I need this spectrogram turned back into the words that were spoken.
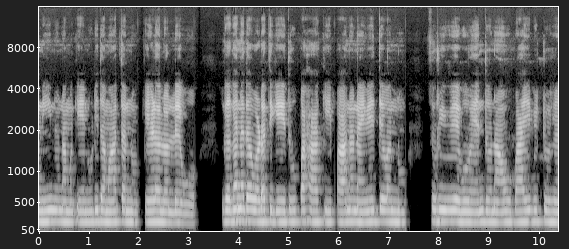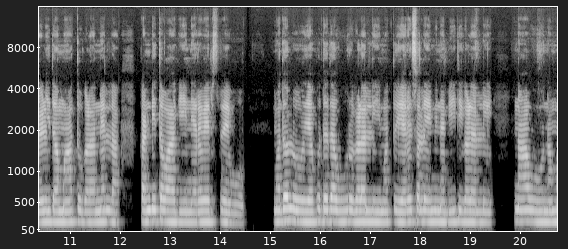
ನೀನು ನಮಗೆ ನುಡಿದ ಮಾತನ್ನು ಕೇಳಲೊಲ್ಲೆವು. ಗಗನದ ಒಡತಿಗೆ ಧೂಪ ಹಾಕಿ ಪಾನ ನೈವೇದ್ಯವನ್ನು ಸುರಿಯುವೆವು ಎಂದು ನಾವು ಬಾಯಿಬಿಟ್ಟು ಹೇಳಿದ ಮಾತುಗಳನ್ನೆಲ್ಲ ಖಂಡಿತವಾಗಿ ನೆರವೇರಿಸುವೆವು. ಮೊದಲು ಯೆಹೂದದ ಊರುಗಳಲ್ಲಿ ಮತ್ತು ಯೆರೂಸಲೇಮಿನ ಬೀದಿಗಳಲ್ಲಿ ನಾವು, ನಮ್ಮ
